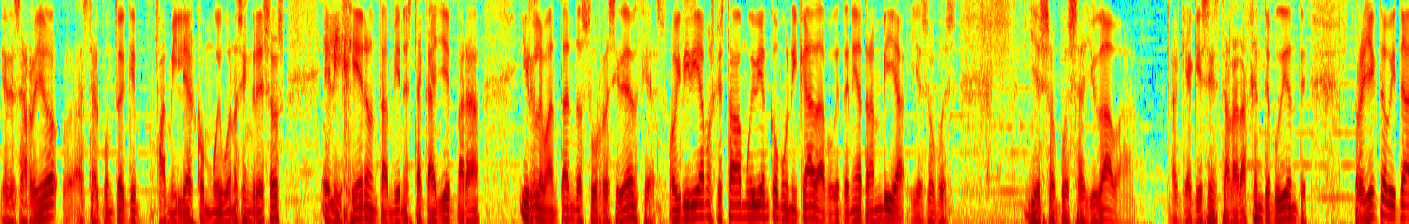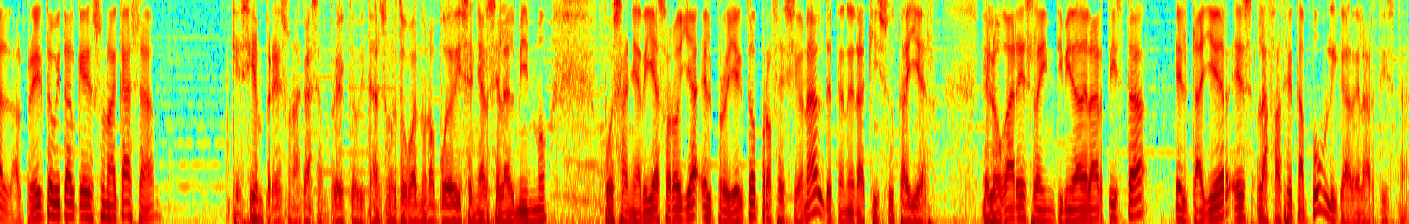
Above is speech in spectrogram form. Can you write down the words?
de desarrollo hasta el punto de que familias con muy buenos ingresos eligieron también esta calle para ir levantando sus residencias. Hoy diríamos que estaba muy bien comunicada porque tenía tranvía y eso pues y eso pues ayudaba a que aquí se instalara gente pudiente. Proyecto Vital, al Proyecto Vital que es una casa que siempre es una casa, un proyecto vital, sobre todo cuando uno puede diseñársela él mismo, pues añadía Sorolla el proyecto profesional de tener aquí su taller. El hogar es la intimidad del artista, el taller es la faceta pública del artista,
